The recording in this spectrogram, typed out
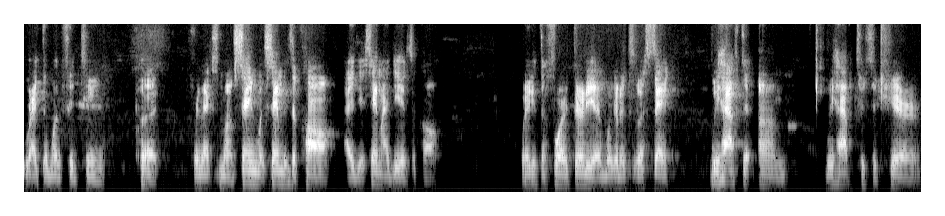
write the 115 put for next month. Same same as the call idea, same idea as the call. We get to 430 and we're gonna let's say we have to um we have to secure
